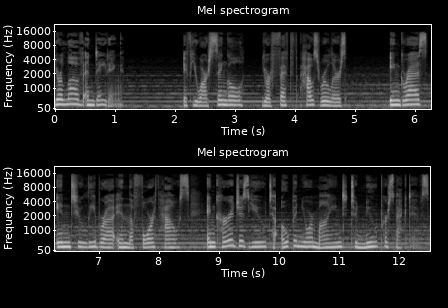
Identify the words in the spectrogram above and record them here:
Your love and dating. If you are single, your fifth house rulers, ingress into Libra in the fourth house encourages you to open your mind to new perspectives.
